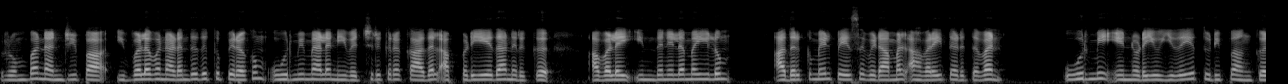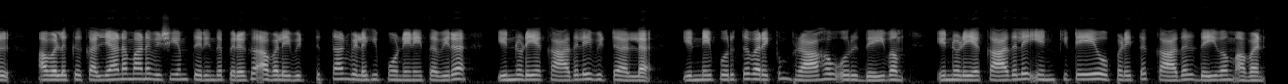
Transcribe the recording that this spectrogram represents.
ரொம்ப நன்றிப்பா. இவ்வளவு நடந்ததுக்கு பிறகும் ஊர்மி மேல நீ வச்சிருக்கிற காதல் அப்படியே தான் இருக்கு. அவளை இந்த நிலைமையிலும் அதற்கு மேல் பேச விடாமல் அவரை தடுத்தவன் ஊர்மி என்னுடைய இதய துடிப்பு அங்கிள். அவளுக்கு கல்யாணமான விஷயம் தெரிந்த பிறகு அவளை விட்டுத்தான் விலகி போனேனே தவிர என்னுடைய காதலை விட்டு அல்ல. என்னை பொறுத்த வரைக்கும் ராகவ் ஒரு தெய்வம். என்னுடைய காதலை என்கிட்டேயே ஒப்படைத்த காதல் தெய்வம் அவன்.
